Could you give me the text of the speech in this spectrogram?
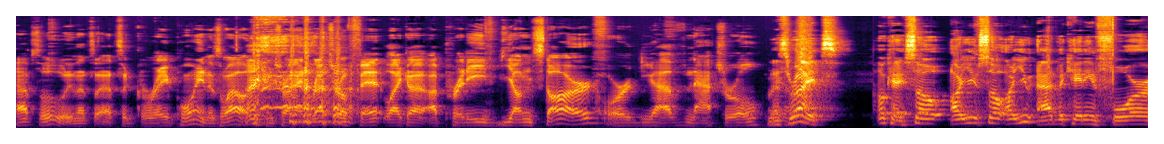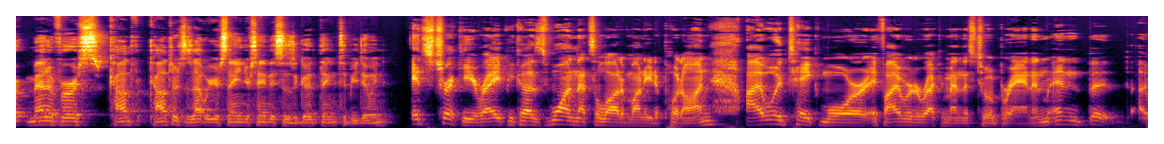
Absolutely. That's a, that's a great point as well. You can try and retrofit like a, a pretty young star or you have natural. That's right. Okay, so are you so are you advocating for metaverse con- concerts? Is that what you're saying? You're saying this is a good thing to be doing? It's tricky, right? Because one, that's a lot of money to put on. I would take more if I were to recommend this to a brand and, and the, uh,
